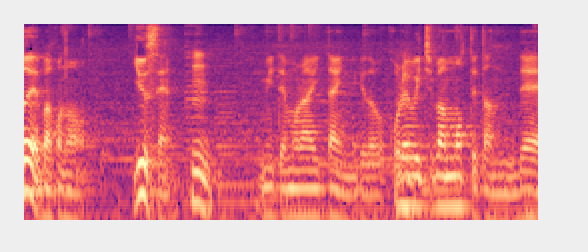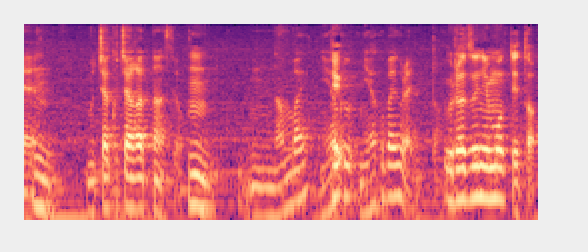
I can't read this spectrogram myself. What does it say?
例えばこの優先うん。見てもらいたいんだけどこれを一番持ってたんで、うん。むちゃくちゃ上がったんですよ、うん。うん何倍？え 200, ?200 倍ぐらいいった？売らずに持ってた？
